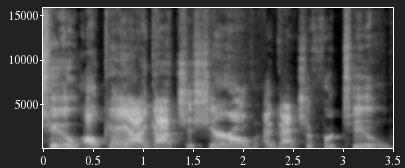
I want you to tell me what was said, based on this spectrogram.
two. Okay, I got you, Cheryl. I got you for two.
